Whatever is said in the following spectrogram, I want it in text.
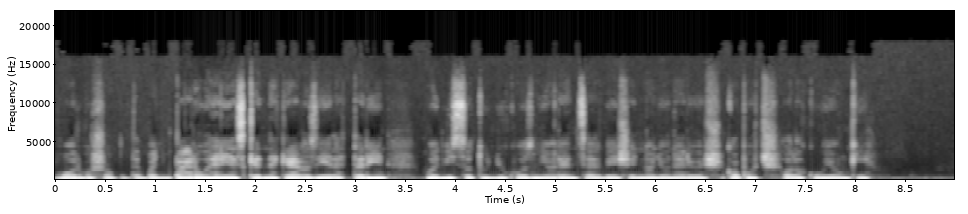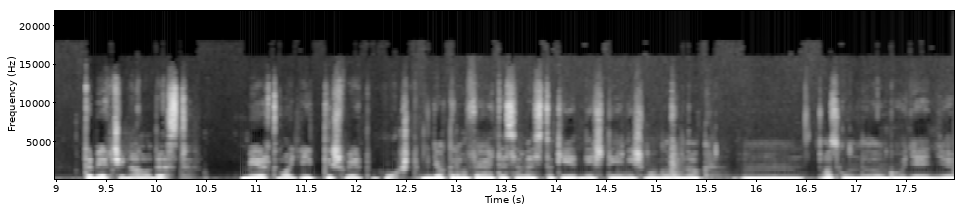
orvosok, de vagy bárhol helyezkednek el az élet terén, majd vissza tudjuk hozni a rendszerbe, és egy nagyon erős kapocs alakuljon ki. Te miért csinálod ezt? Miért vagy itt, és miért most? Gyakran felteszem ezt a kérdést én is magamnak. Mm, azt gondolom, hogy egy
